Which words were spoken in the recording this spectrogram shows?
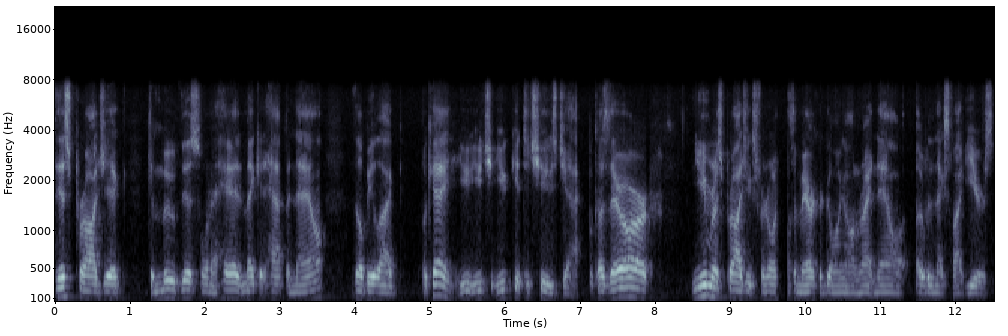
this project to move this one ahead and make it happen now, they'll be like, okay, you you you get to choose Jack because there are numerous projects for North America going on right now over the next five years,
